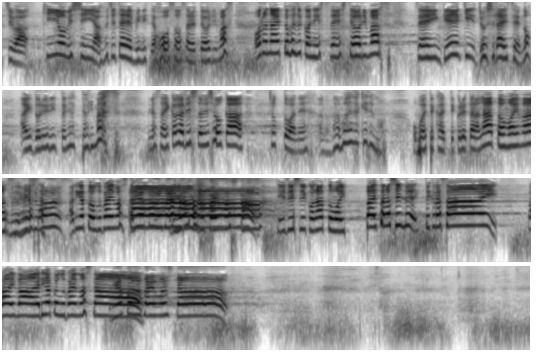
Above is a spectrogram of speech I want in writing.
ちは金曜日深夜フジテレビにて放送されております「オールナイトフジコ」に出演しております。全員現役女子大生のアイドルユニットになっております。皆さんいかがでしたでしょうか？ちょっとはねあの名前だけでも覚えて帰ってくれたらなと思います。皆さんありがとうございました。ありがとうございました。TGC この後もいっぱい楽し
